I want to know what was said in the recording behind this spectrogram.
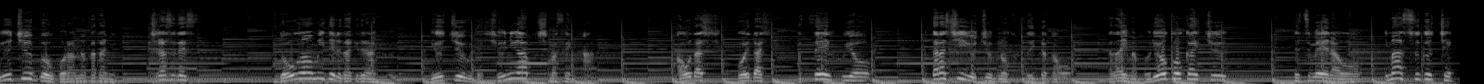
YouTube をご覧の方にお知らせです。動画を見てるだけでなく、YouTube で収入アップしませんか？顔出し、声出し、撮影不要。新しい YouTube の稼ぎ方をただいま無料公開中。説明欄を今すぐチェック。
